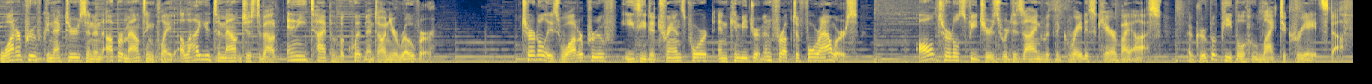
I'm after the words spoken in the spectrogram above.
Waterproof connectors and an upper mounting plate allow you to mount just about any type of equipment on your rover. Turtle is waterproof, easy to transport, and can be driven for up to four hours. All Turtle's features were designed with the greatest care by us, a group of people who like to create stuff.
